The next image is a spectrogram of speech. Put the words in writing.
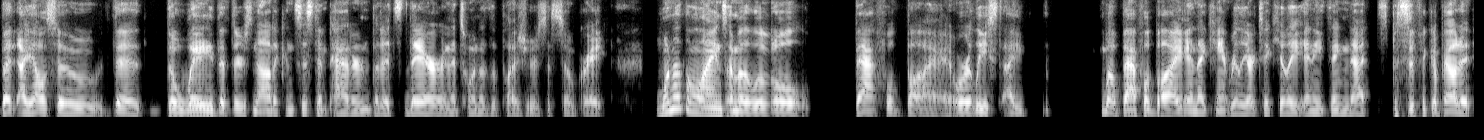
But I also the the way that there's not a consistent pattern, but it's there, and it's one of the pleasures. Is so great. One of the lines I'm a little baffled by, or at least I, well, baffled by, and I can't really articulate anything that specific about it,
